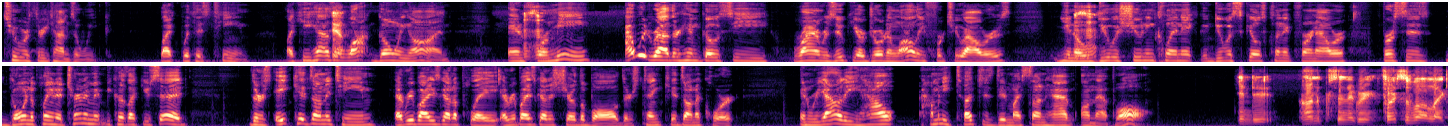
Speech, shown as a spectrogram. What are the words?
two or three times a week, like with his team. Like he has Yeah. a lot going on, and for me, I would rather him go see Ryan Razooky or Jordan Lawley for two hours, you know, Mhm. do a shooting clinic, do a skills clinic for an hour, versus going to play in a tournament because, like you said, there's eight kids on a team. Everybody's got to play. Everybody's got to share the ball. There's ten kids on a court. In reality, how how many touches did my son have on that ball? Indeed, hundred percent agree. First of all, like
